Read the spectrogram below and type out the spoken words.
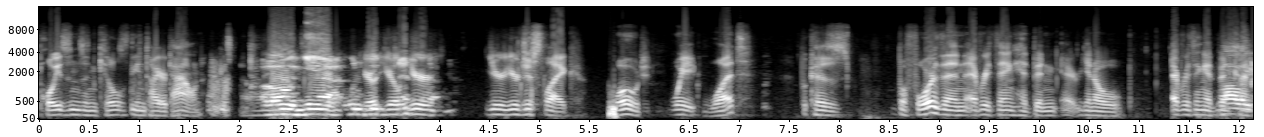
poisons and kills the entire town. Oh yeah, You're- you're- you're- You're you're just like, whoa, wait, what? Because before then, everything had been, you know, everything had been kind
